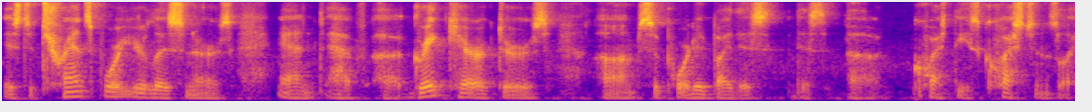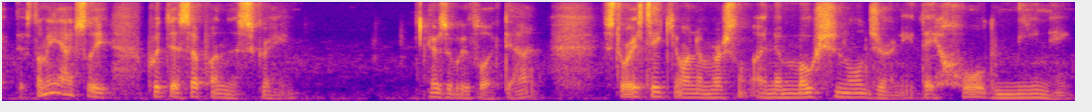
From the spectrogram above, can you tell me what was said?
is to transport your listeners and have uh, great characters um, supported by this this uh, quest these questions like this let me actually put this up on the screen Here's what we've looked at. Stories take you on emotional, an emotional journey. They hold meaning.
